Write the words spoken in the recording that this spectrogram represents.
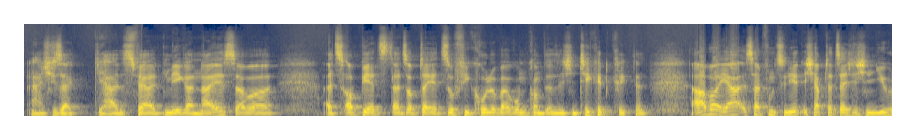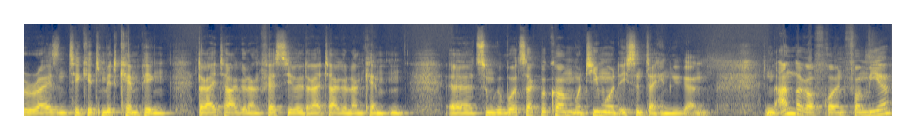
Da habe ich gesagt, ja, das wäre halt mega nice, aber als ob jetzt, als ob da jetzt so viel Kohle bei rumkommt, dass ich ein Ticket kriege. Aber ja, es hat funktioniert. Ich habe tatsächlich ein New Horizon Ticket mit Camping, drei Tage lang Festival, drei Tage lang Campen äh, zum Geburtstag bekommen und Timo und ich sind da hingegangen. Ein anderer Freund von mir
